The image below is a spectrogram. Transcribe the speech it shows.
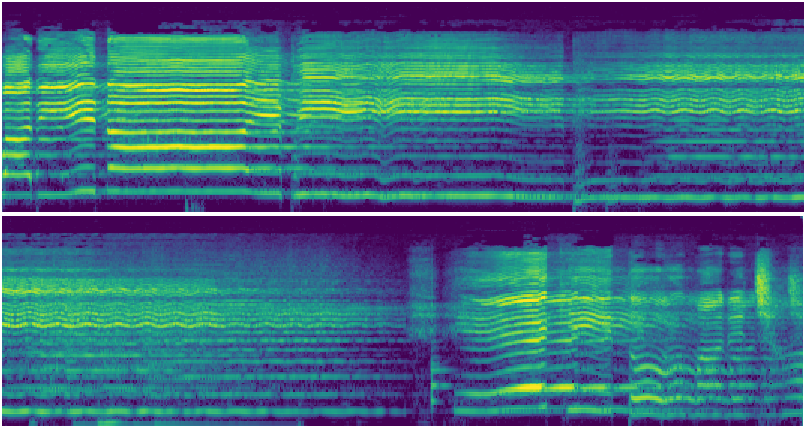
পারি নাই বিধি। এ কি তোমার ছা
